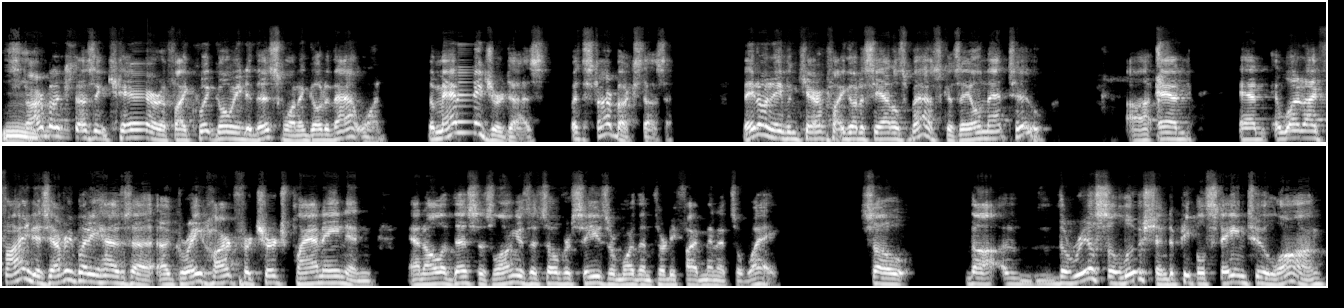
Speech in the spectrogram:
Mm. Starbucks doesn't care if I quit going to this one and go to that one. The manager does, but Starbucks doesn't. They don't even care if I go to Seattle's Best because they own that too. Uh, and and what I find is everybody has a, a great heart for church planting and and all of this as long as it's overseas or more than 35 minutes away. So the the real solution to people staying too long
